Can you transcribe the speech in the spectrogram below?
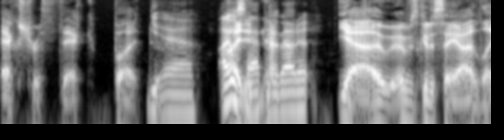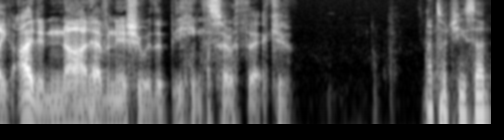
extra thick. But Yeah, I I was didn't happy ha- about it. yeah, I, I was gonna say I like I did not have an issue with it being so thick. That's what she said.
